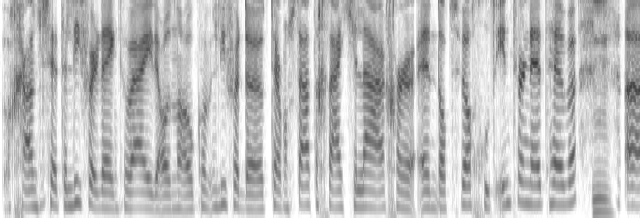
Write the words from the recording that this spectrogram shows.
gaan zetten liever, denken wij dan ook, liever de thermostatengraadje lager en dat ze wel goed internet hebben. Hmm. Uh,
